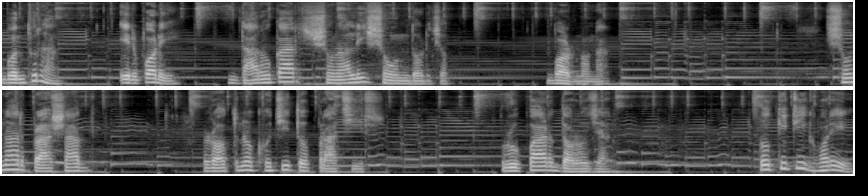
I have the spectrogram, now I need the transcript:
বন্ধুরা, এরপরে দ্বারকার সোনালী সৌন্দর্য বর্ণনা। সোনার প্রাসাদ, রত্নখচিত প্রাচীর, রূপার দরজা। প্রতিটি ঘরে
